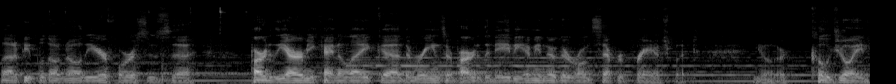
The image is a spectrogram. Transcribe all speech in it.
a lot of people don't know the Air Force is uh, part of the Army, kind of like uh, the Marines are part of the Navy. I mean, they're their own separate branch, but you know they're co-joined.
